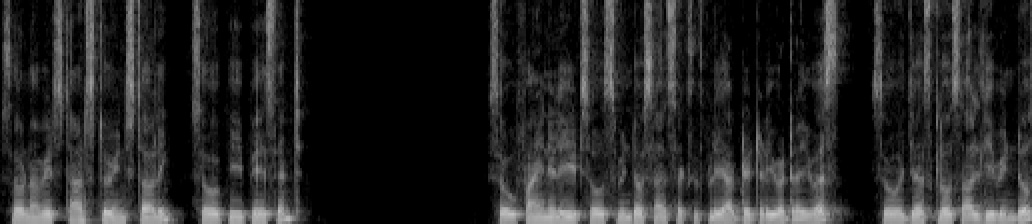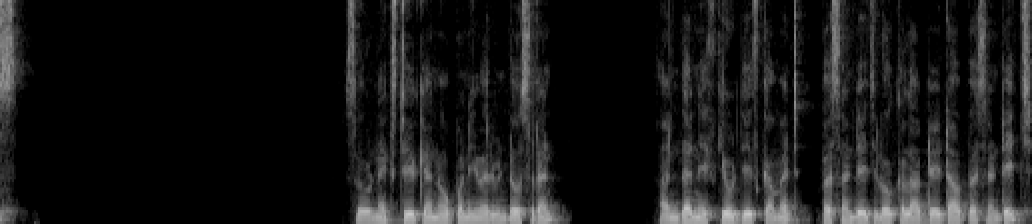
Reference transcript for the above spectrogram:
So now it starts to installing. So be patient. So finally it shows Windows has successfully updated your drivers. So just close all the windows. So next you can open your Windows run and then execute this command percentage local app data percentage.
